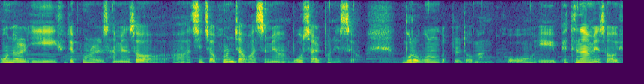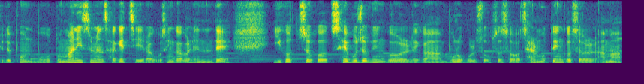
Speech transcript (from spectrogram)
오늘 이 휴대폰을 사면서 아, 진짜 혼자 왔으면 못 살 뻔했어요. 물어보는 것들도 많고 이 베트남에서 휴대폰 뭐 돈만 있으면 사겠지 라고 생각을 했는데 이것저것 세부적인 걸 내가 물어볼 수 없어서 잘못된 것을 아마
